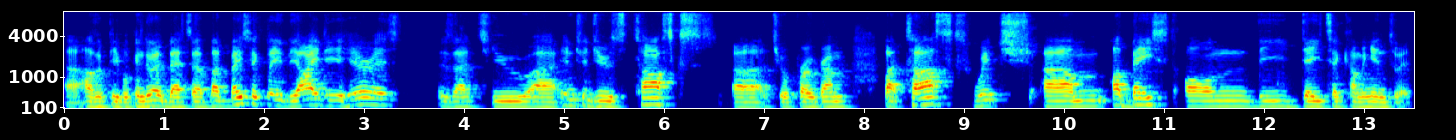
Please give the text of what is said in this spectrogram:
other people can do it better. But basically, the idea here is, is that you uh, introduce tasks uh, to your program, but tasks which um, are based on the data coming into it.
